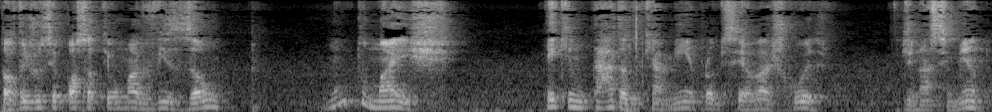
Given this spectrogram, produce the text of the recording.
Talvez você possa ter uma visão muito mais requintada do que a minha para observar as coisas de nascimento.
